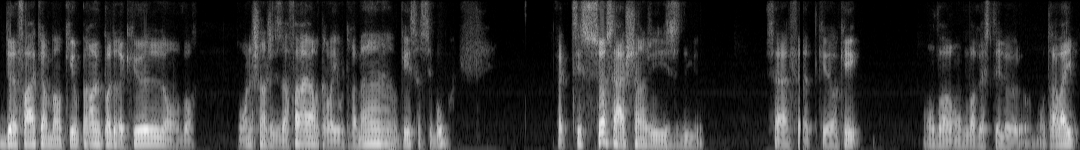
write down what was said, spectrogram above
De faire comme, OK, on prend un pas de recul, on va on a changé des affaires, on travaille autrement, OK, ça c'est beau. Fait que, tu sais, ça, ça a changé les idées ça a fait que, OK, on va, on va rester là, On travaille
